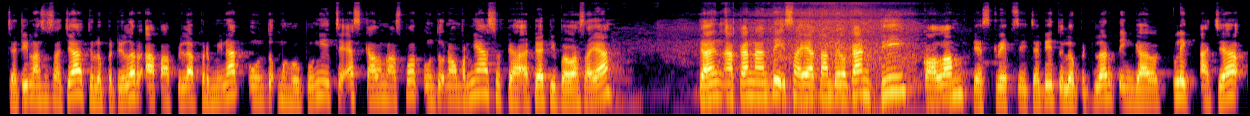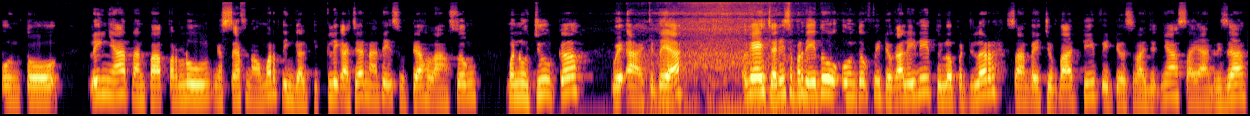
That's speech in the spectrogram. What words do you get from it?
Jadi langsung saja dulu bediler apabila berminat untuk menghubungi CS Kalmar Sport untuk nomornya sudah ada di bawah saya dan akan nanti saya tampilkan di kolom deskripsi. Jadi dulu bediler tinggal klik aja untuk linknya tanpa perlu nge-save nomor, tinggal diklik aja nanti sudah langsung menuju ke WA gitu ya. Oke, jadi seperti itu untuk video kali ini. Dulu pediler, sampai jumpa di video selanjutnya. Saya Andriza,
